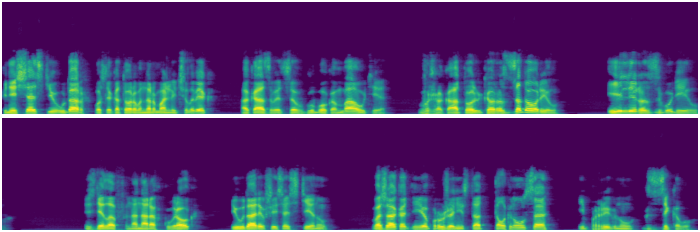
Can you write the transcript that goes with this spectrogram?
К несчастью, удар, после которого нормальный человек оказывается в глубоком мауте, вожака только раззадорил или разбудил. Сделав на нарах кувырок и ударившись о стену, вожак от нее пружинисто оттолкнулся и прыгнул к Зыкову.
